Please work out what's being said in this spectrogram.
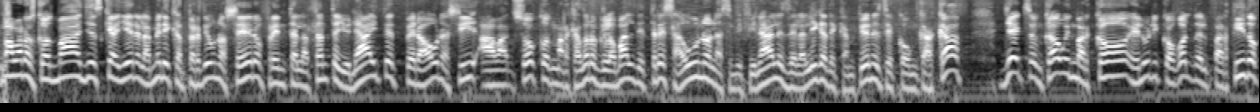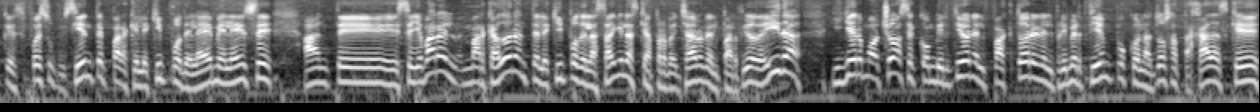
Vámonos con más. Y es que ayer el América perdió 1-0 frente al Atlanta United, pero aún así avanzó con marcador global de 3-1 en las semifinales de la Liga de Campeones de CONCACAF. Jackson Cowen marcó el único gol del partido que fue suficiente para que el equipo de la MLS ante, se llevara el marcador ante el equipo de las Águilas que aprovecharon el partido de ida. Guillermo Ochoa se convirtió en el factor en el primer tiempo con las dos atajadas que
